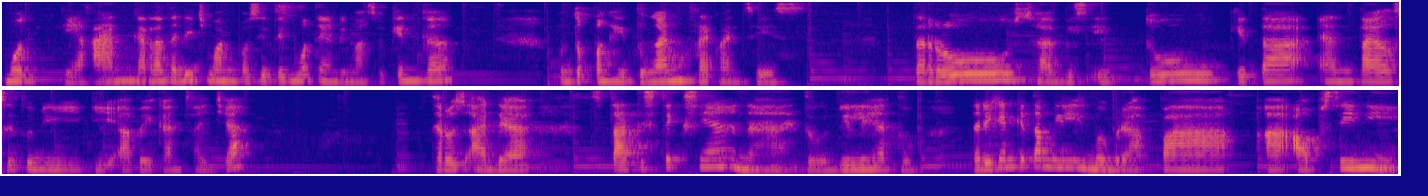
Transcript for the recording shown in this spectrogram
mood ya kan karena tadi cuma positif mood yang dimasukin ke untuk penghitungan frekuensi. Terus habis itu kita entiles itu di, diabaikan saja. Terus ada statistiknya, nah itu dilihat tuh. Tadi kan kita milih beberapa uh, opsi nih.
